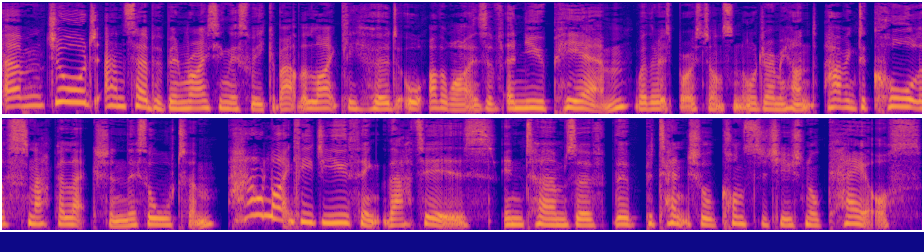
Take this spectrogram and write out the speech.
Um, George and Seb have been writing this week about the likelihood or otherwise of a new PM, whether it's Boris Johnson or Jeremy Hunt, having to call a snap election this autumn. How likely do you think that is in terms of the potential constitutional chaos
